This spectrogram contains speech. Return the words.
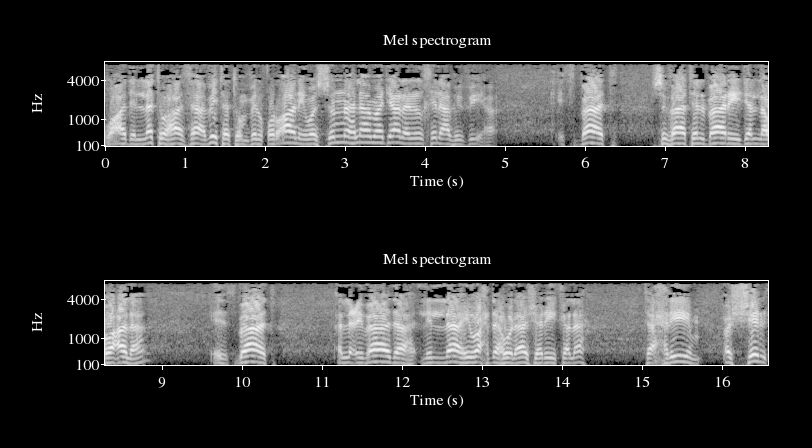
وأدلتها ثابتة بالقرآن والسنة لا مجال للخلاف فيها. إثبات صفات الباري جل وعلا إثبات العبادة لله وحده لا شريك له تحريم الشرك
